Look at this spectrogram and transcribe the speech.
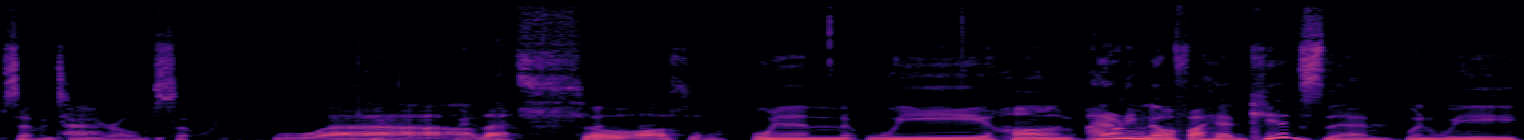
seventeen year old. So Wow, that's so awesome. when we hung, I don't even know if I had kids then. When we,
